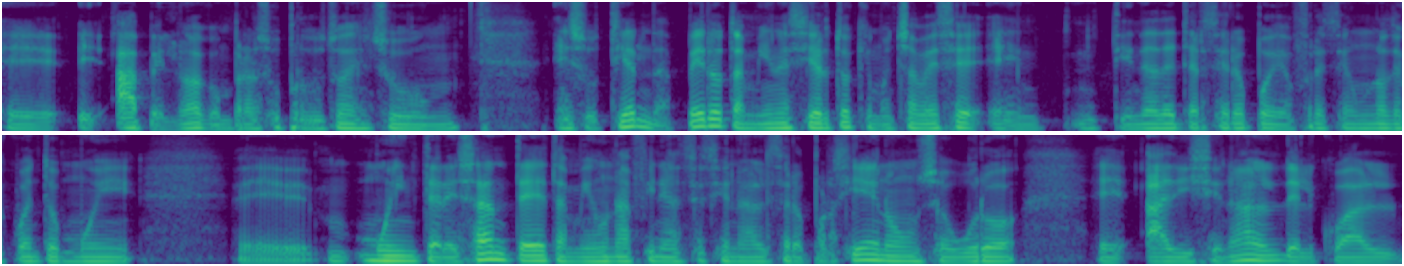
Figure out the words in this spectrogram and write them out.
eh, Apple, ¿no? A comprar sus productos en, su, en sus tiendas. Pero también es cierto que muchas veces en tiendas de terceros pues ofrecen unos descuentos muy, eh, muy interesantes, también una financiación al 0% o un seguro adicional del cual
